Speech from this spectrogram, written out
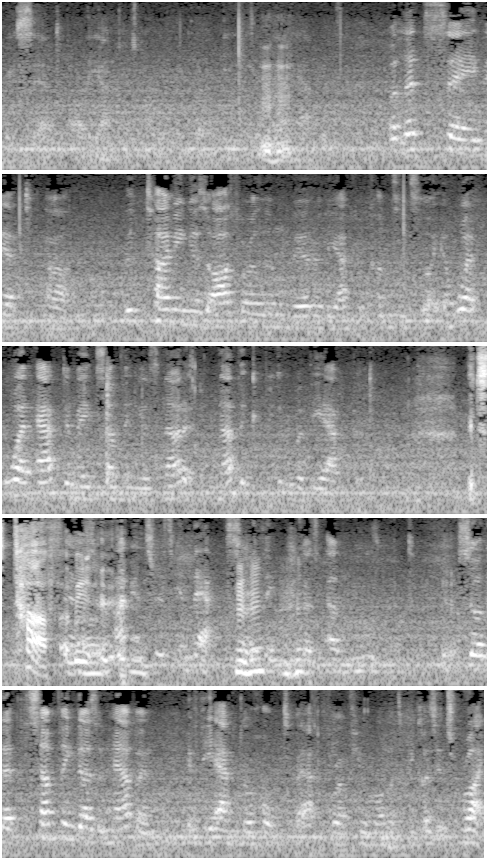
preset. All the actors know what they're going to be, and Mhm. what happens. But let's say that. Uh, the timing is off for a little bit, or the actor comes in slow. And what, what activates something is not a, not the computer, but the actor. It's tough. I mean, So it- I'm interested in that sort of Mhm, thing mhm. because of movement, Yeah. so that something doesn't happen if the actor holds back for a few moments because it's right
